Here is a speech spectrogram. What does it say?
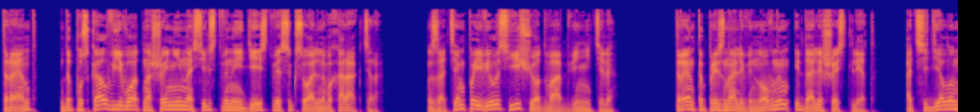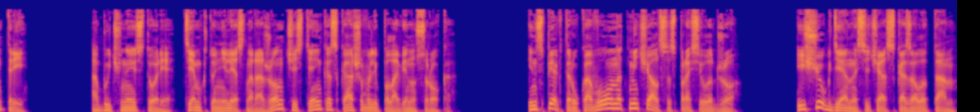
Трент допускал в его отношении насильственные действия сексуального характера. Затем появилось еще два обвинителя. Трента признали виновным и дали 6 лет. Отсидел он три. Обычная история. Тем, кто не лез на частенько скашивали половину срока. «Инспектор, у кого он отмечался?» — спросила Джо. «Ищу, где она сейчас», — сказала Тан.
